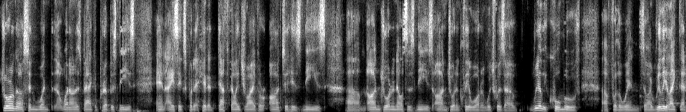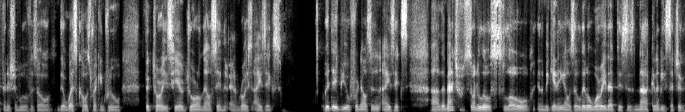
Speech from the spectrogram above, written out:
Jordan Nelson went went on his back and put up his knees, and Isaacs put a hit a Death Valley driver onto his knees, um, on Jordan Nelson's knees on Jordan Clearwater, which was a really cool move uh, for the win. So I really like that finisher move. So the West Coast Wrecking Crew victorious here: Jordan Nelson and Royce Isaacs good debut for Nelson and Isaacs. Uh, the match was sort of a little slow in the beginning. I was a little worried that this is not going to be such a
